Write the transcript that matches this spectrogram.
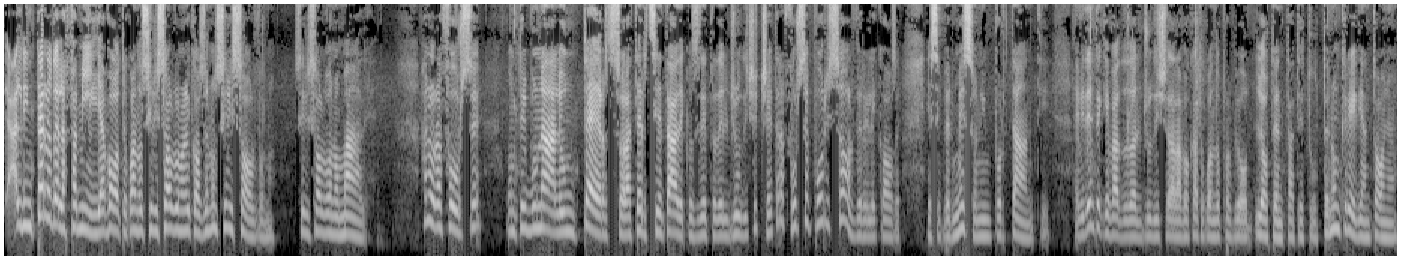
all'interno della famiglia, a volte quando si risolvono le cose, non si risolvono, si risolvono male. Allora forse un tribunale, un terzo, la terzietà del cosiddetto del giudice, eccetera, forse può risolvere le cose. E se per me sono importanti, è evidente che vado dal giudice, dall'avvocato quando proprio le ho tentate tutte. Non credi, Antonio?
